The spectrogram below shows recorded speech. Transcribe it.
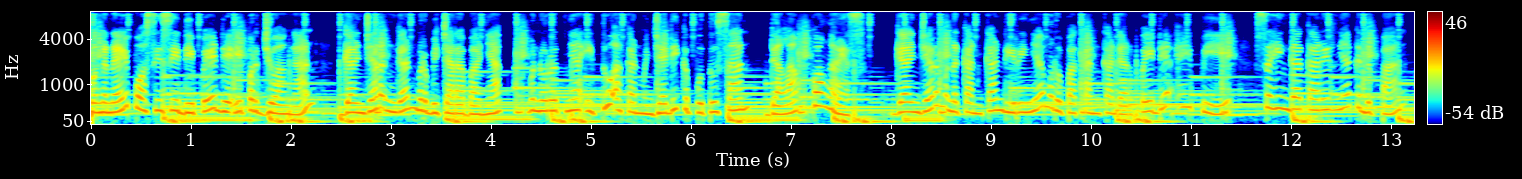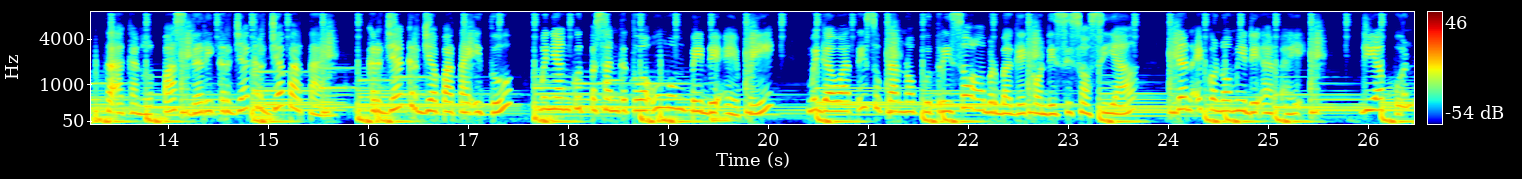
Mengenai posisi di PDI Perjuangan, Ganjar enggan berbicara banyak, menurutnya itu akan menjadi keputusan dalam Kongres. Ganjar menekankan dirinya merupakan kader PDIP, sehingga karirnya ke depan tak akan lepas dari kerja-kerja partai. Kerja-kerja partai itu menyangkut pesan Ketua Umum PDIP, Megawati Soekarno Putri soal berbagai kondisi sosial dan ekonomi di RI. Dia pun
